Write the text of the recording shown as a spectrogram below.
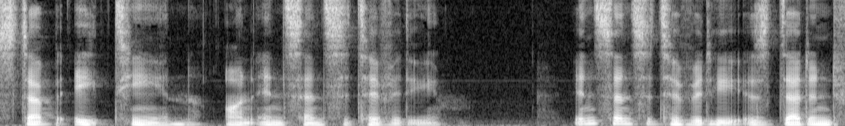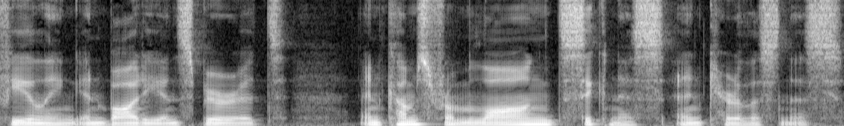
Step 18 on Insensitivity. Insensitivity is deadened feeling in body and spirit and comes from long sickness and carelessness.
